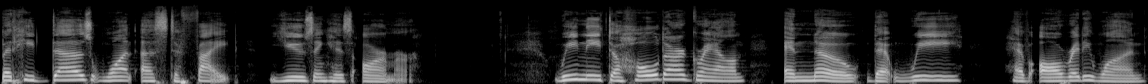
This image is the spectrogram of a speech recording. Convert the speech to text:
But he does want us to fight using his armor. We need to hold our ground and know that we have already won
